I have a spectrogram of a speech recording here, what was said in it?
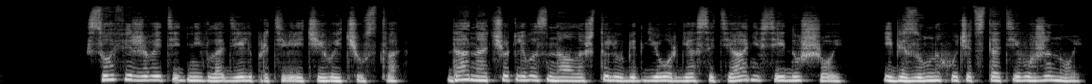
Софья же в эти дни владели противоречивые чувства. Да, она отчетливо знала, что любит Георгия Сатиани всей душой и безумно хочет стать его женой.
